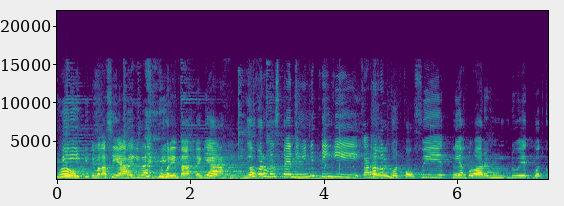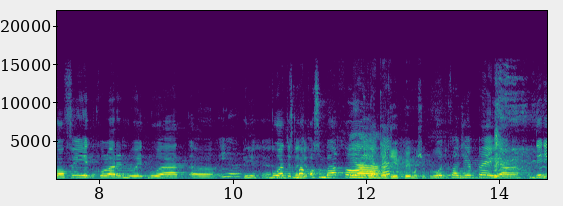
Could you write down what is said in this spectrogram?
wow terima kasih ya Bagi-bagi. pemerintah thank you Ya, government spending ini tinggi karena kan Betul. buat covid, dia keluarin duit buat covid, keluarin duit buat eh, iya, Iya, iya. buat Lanjut, sembako lanjut. sembako Iya. ya kan. KJP masuk keluar Buat KJP ya. Jadi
